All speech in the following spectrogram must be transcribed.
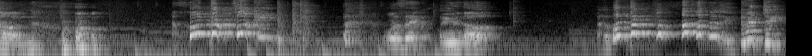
Oh no. what the fuck? Was that you know? What the fuck? You had three.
